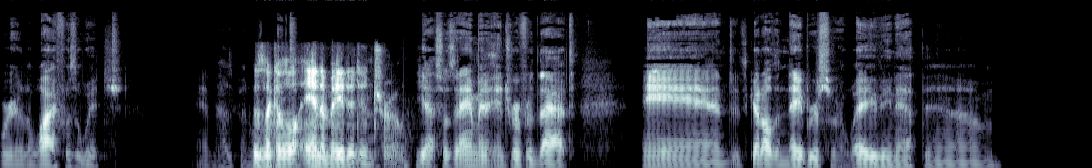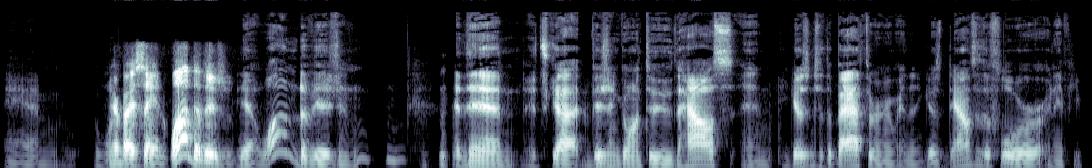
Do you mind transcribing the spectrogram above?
where the wife was a witch and the husband. There's was like a little animated intro. Yeah, so it's an animated intro for that, and it's got all the neighbors sort of waving at them, and one- Everybody saying WandaVision. yeah, WandaVision, and then it's got Vision going through the house, and he goes into the bathroom, and then he goes down to the floor, and if you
